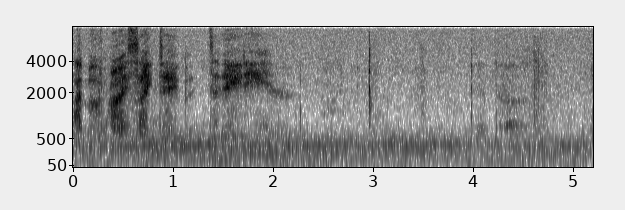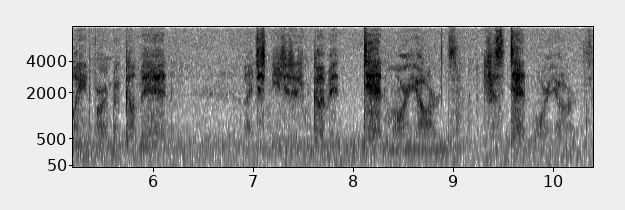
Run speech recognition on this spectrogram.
I moved my sight tape to 80. And uh, wait for him to come in. I just needed him to come in 10 more yards. Just 10 more yards.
